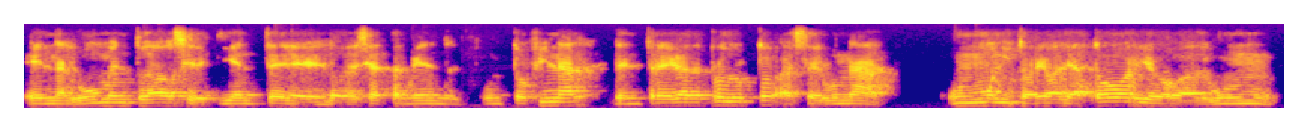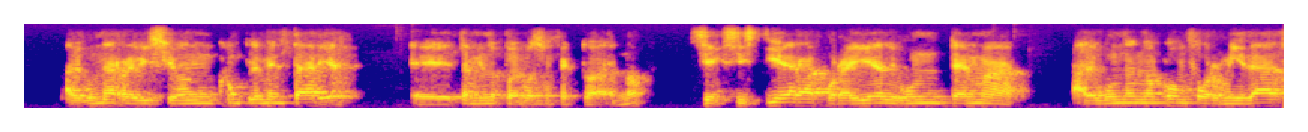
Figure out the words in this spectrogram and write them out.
en algún momento dado, si el cliente lo desea también en el punto final de entrega del producto, hacer una, un monitoreo aleatorio algún, alguna revisión complementaria, eh, también lo podemos efectuar, ¿no? Si existiera por ahí algún tema, alguna no conformidad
